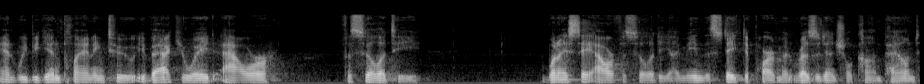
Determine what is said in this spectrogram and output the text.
and we begin planning to evacuate our facility. When I say our facility, I mean the State Department residential compound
